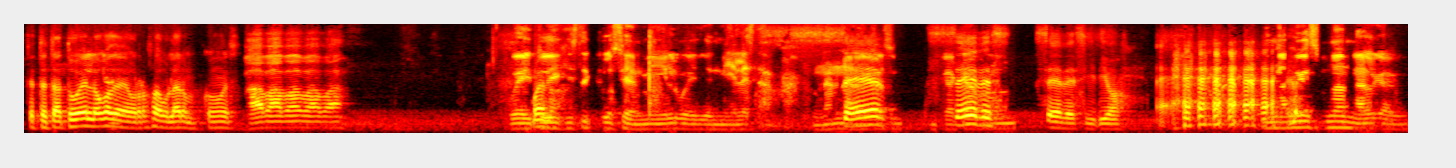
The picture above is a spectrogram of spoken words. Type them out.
Que te tatúe el logo de Horror Fabularum, ¿cómo es? Va, va, va, va, va. Güey, tú dijiste que los 100 mil, güey, 10 mil está una nalga. Se, se, se decidió. Una nalga es una nalga, güey.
